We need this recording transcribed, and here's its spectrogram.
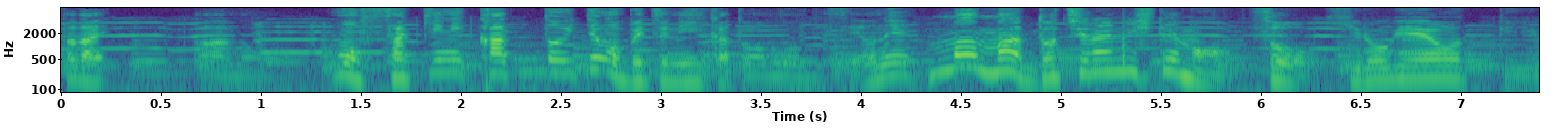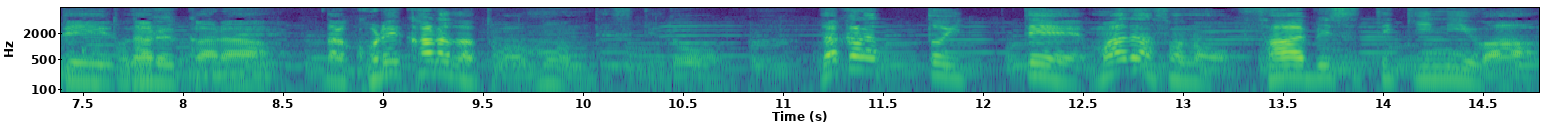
ただあのもう先に買っといても別にいいかとは思うんですよね。まあまあどちらにしてもそう。広げようっていうことですよね。なるからだからこれからだとは思うんですけどだからといってまだそのサービス的には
